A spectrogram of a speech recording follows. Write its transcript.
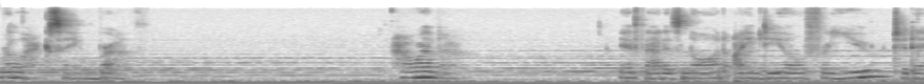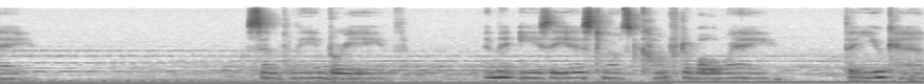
relaxing breath. However, if that is not ideal for you today, simply breathe in the easiest, most comfortable way that you can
